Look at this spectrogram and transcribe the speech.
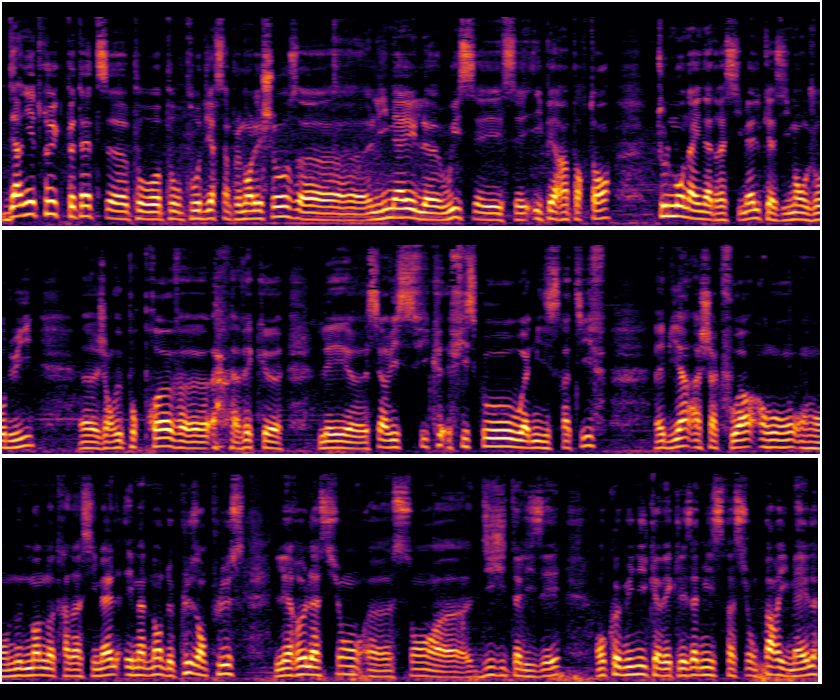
Dernier truc peut-être euh, pour, pour, pour, dire simplement les choses, euh, l'email, oui c'est hyper important. Tout le monde a une adresse email quasiment aujourd'hui. Euh, j'en veux pour preuve avec les services fiscaux ou administratifs eh bien à chaque fois on, nous demande notre adresse email et maintenant de plus en plus les relations euh, sont euh, digitalisées. On communique avec les administrations par email,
